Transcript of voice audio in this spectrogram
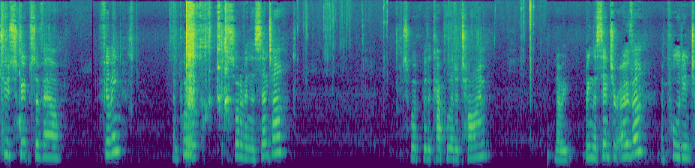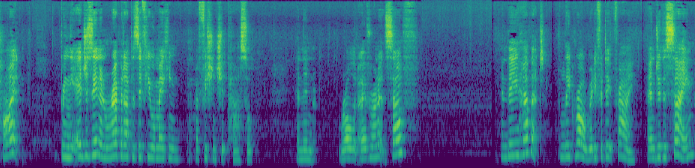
two scoops of our filling and put it sort of in the center. Just work with a couple at a time. Now we bring the center over and pull it in tight. Bring the edges in and wrap it up as if you were making a fish and chip parcel. And then roll it over on itself. And there you have it. The leg roll ready for deep frying. And do the same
